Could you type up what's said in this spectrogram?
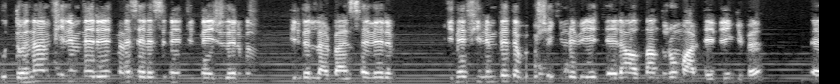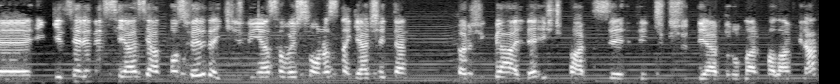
Bu dönem filmleri meselesini dinleyicilerimiz bilirler. Ben severim. Yine filmde de bu şekilde bir ele alınan durum var dediğin gibi. Ee, İngiltere'nin siyasi atmosferi de 2. Dünya Savaşı sonrasında gerçekten karışık bir halde. İşçi Partisi'nin çıkışı, diğer durumlar falan filan.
